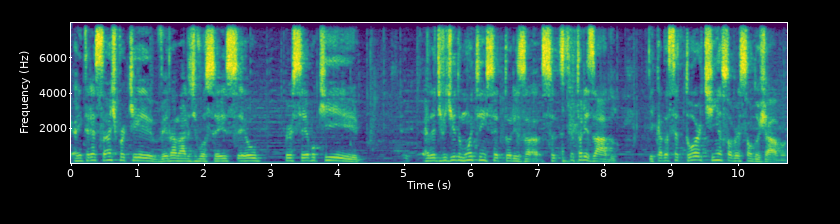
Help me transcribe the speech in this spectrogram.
é interessante porque, vendo a análise de vocês, eu percebo que era dividido muito em setoriza setorizado. E cada setor tinha sua versão do Java.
